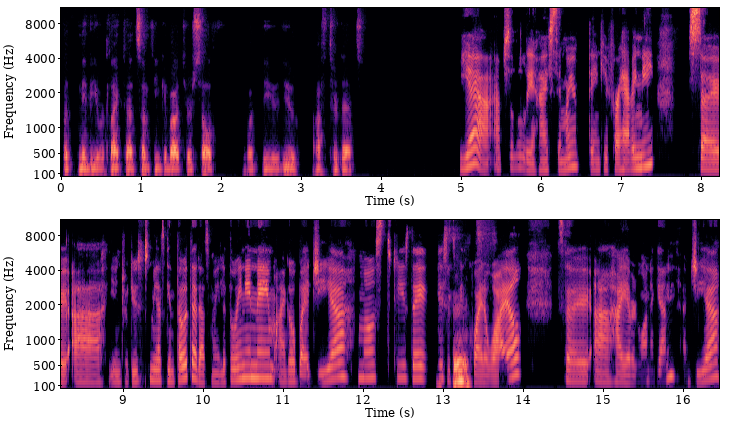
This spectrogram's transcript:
But maybe you would like to add something about yourself. What do you do after that? Yeah, absolutely. Hi, Simon. Thank you for having me. So, uh, you introduced me as Gintaute. That's my Lithuanian name. I go by Gia most these days. It's been quite a while. So, uh, hi everyone again. I'm Gia.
